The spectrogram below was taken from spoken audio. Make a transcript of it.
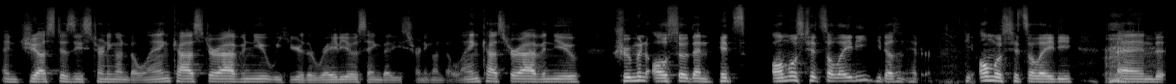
And just as he's turning onto Lancaster Avenue, we hear the radio saying that he's turning onto Lancaster Avenue. Truman also then hits, almost hits a lady. He doesn't hit her. He almost hits a lady. And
